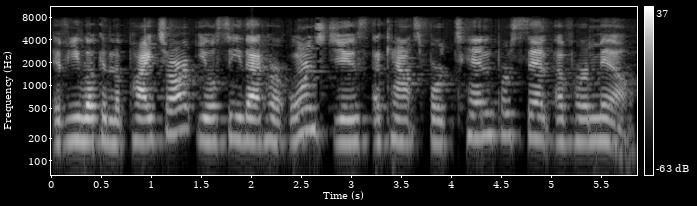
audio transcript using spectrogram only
If you look in the pie chart, you'll see that her orange juice accounts for 10% of her meal.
